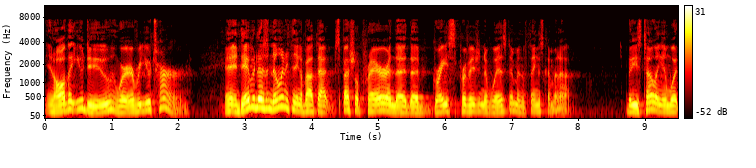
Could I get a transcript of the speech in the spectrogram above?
in all that you do, wherever you turn. And David doesn't know anything about that special prayer and the, the grace provision of wisdom and the things coming up. But he's telling him what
